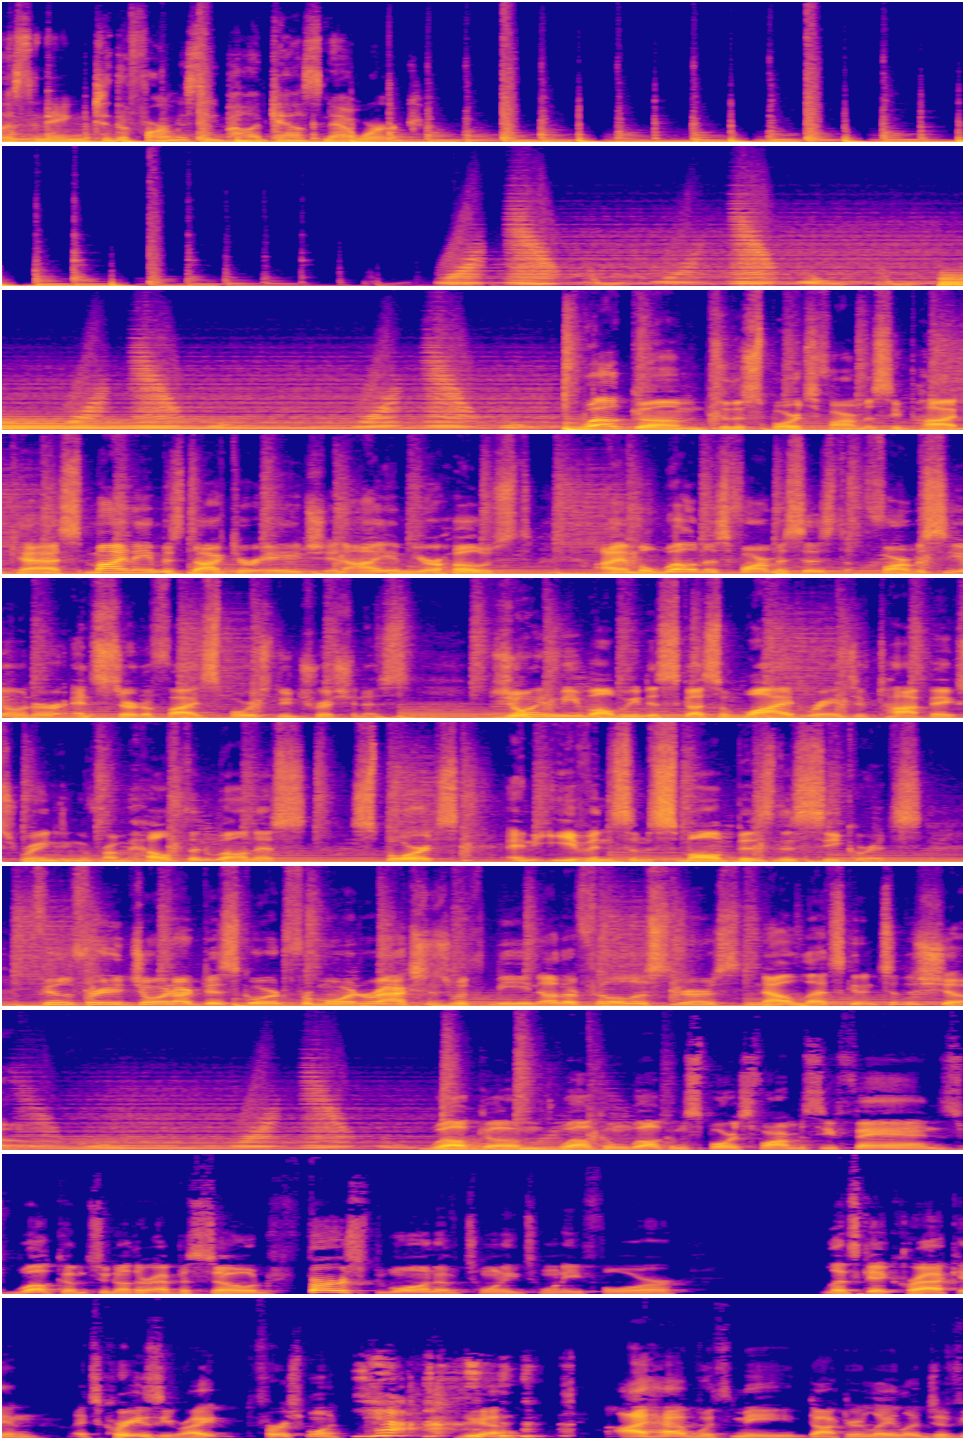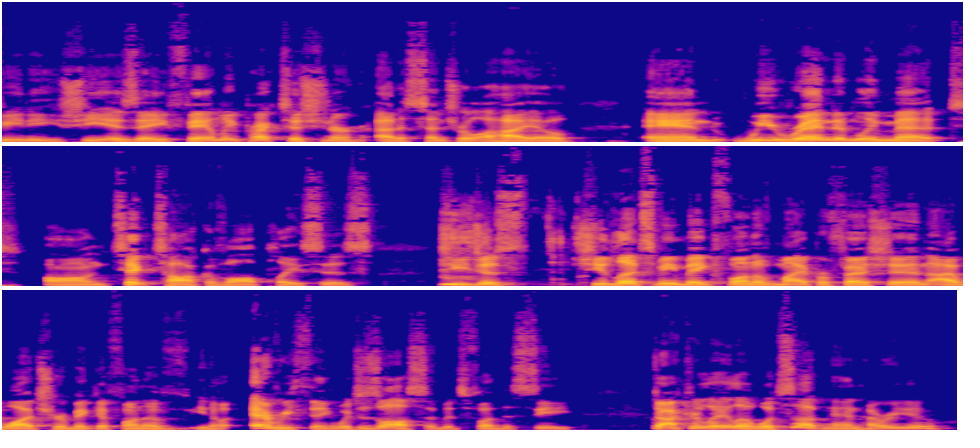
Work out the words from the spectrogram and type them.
listening to the Pharmacy Podcast Network. Welcome to the Sports Pharmacy Podcast. My name is Dr. H, and I am your host. I am a wellness pharmacist, pharmacy owner, and certified sports nutritionist. Join me while we discuss a wide range of topics ranging from health and wellness, sports, and even some small business secrets. Feel free to join our Discord for more interactions with me and other fellow listeners. Now, let's get into the show. Welcome, welcome, welcome, sports pharmacy fans. Welcome to another episode, first one of 2024 let's get cracking. It's crazy, right? First one. Yeah. yeah. I have with me Dr. Layla Javidi. She is a family practitioner out of Central Ohio, and we randomly met on TikTok of all places. She just she lets me make fun of my profession. I watch her making fun of, you know, everything, which is awesome. It's fun to see. Dr. Layla, what's up, man? How are you?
